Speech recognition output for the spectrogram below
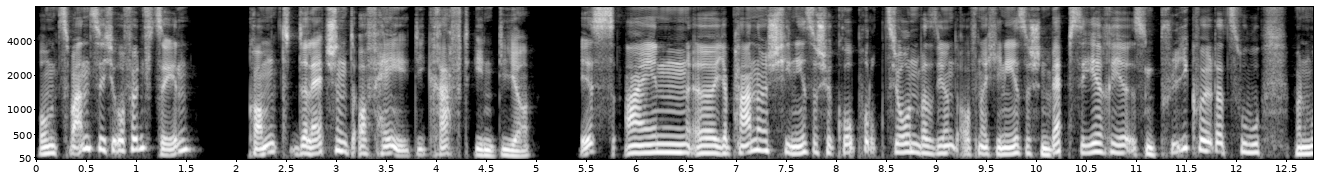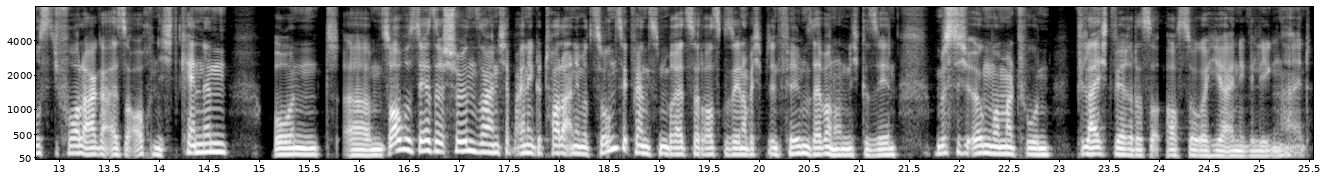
um 20.15 Uhr kommt The Legend of Hey, die Kraft in dir ist ein äh, japanisch-chinesische Co-Produktion basierend auf einer chinesischen Webserie, ist ein Prequel dazu. Man muss die Vorlage also auch nicht kennen. Und ähm, soll wohl sehr, sehr schön sein. Ich habe einige tolle Animationssequenzen bereits daraus gesehen, aber ich habe den Film selber noch nicht gesehen. Müsste ich irgendwann mal tun. Vielleicht wäre das auch sogar hier eine Gelegenheit.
